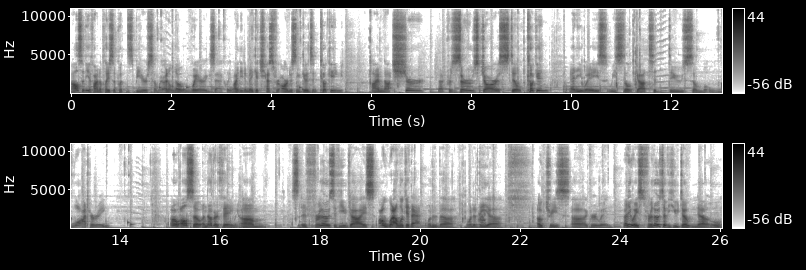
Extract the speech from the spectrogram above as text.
I also need to find a place to put this beer somewhere. I don't know where exactly. Might need to make a chest for artisan goods and cooking. I'm not sure. That preserves jar is still cooking. Anyways, we still got to do some watering. Oh, also, another thing. Um, for those of you guys... Oh, wow, look at that. One of the, one of the uh, oak trees uh, grew in. Anyways, for those of you who don't know,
